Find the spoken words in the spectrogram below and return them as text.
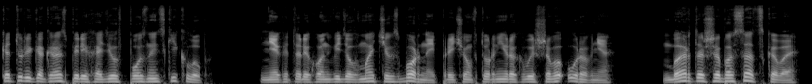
который как раз переходил в Познанский клуб. Некоторых он видел в матчах сборной, причем в турнирах высшего уровня. Барташа Басацкого,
